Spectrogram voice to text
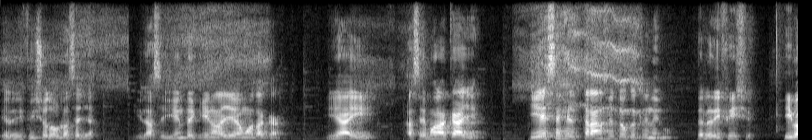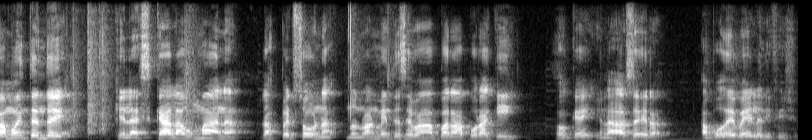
y el edificio dobla hacia allá. Y la siguiente esquina la llevamos hasta acá. Y ahí hacemos la calle. Y ese es el tránsito que tenemos del edificio. Y vamos a entender que la escala humana, las personas normalmente se van a parar por aquí, ¿ok? En las aceras, a poder ver el edificio.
